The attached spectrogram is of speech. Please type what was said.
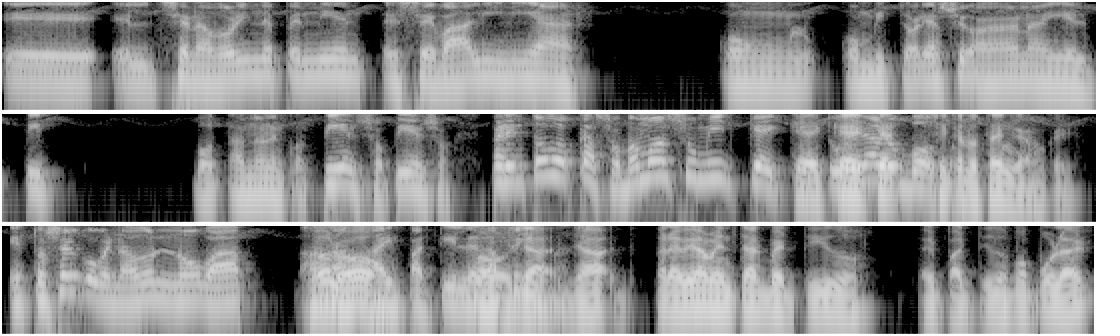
eh, el senador independiente se va a alinear con, con Victoria Ciudadana y el PIB votándole en contra. Pienso, pienso. Pero en todo caso, vamos a asumir que, que Que, tuviera que- los votos. sí que los tenga, ok. Entonces el gobernador no va a, No, no. a impartirle No, la ya, firma. ya previamente advertido el Partido Popular,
